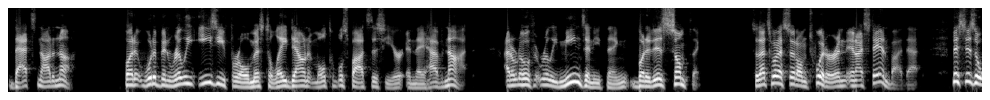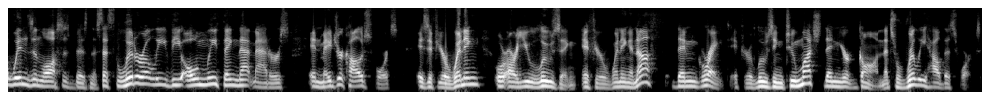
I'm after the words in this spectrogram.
That's not enough. But it would have been really easy for Ole Miss to lay down at multiple spots this year, and they have not. I don't know if it really means anything, but it is something. So that's what I said on Twitter, and, and I stand by that. This is a wins and losses business. That's literally the only thing that matters in major college sports is if you're winning or are you losing. If you're winning enough, then great. If you're losing too much, then you're gone. That's really how this works.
